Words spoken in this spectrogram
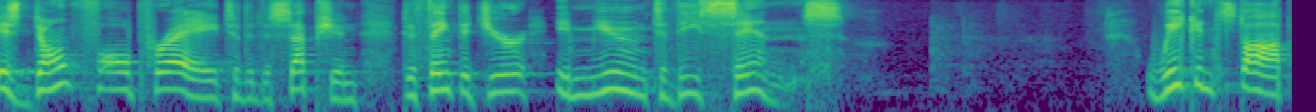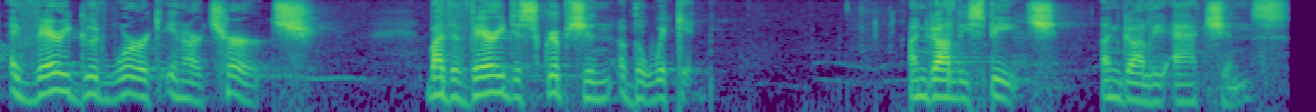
is don't fall prey to the deception to think that you're immune to these sins. We can stop a very good work in our church by the very description of the wicked ungodly speech, ungodly actions.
